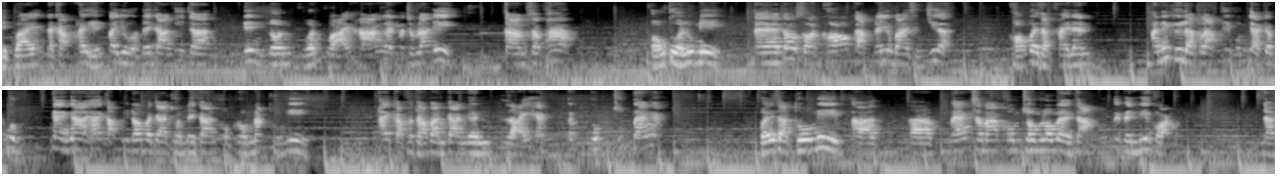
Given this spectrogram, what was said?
ดิตไว้นะครับ ให้เห็นประโยชน์ในการที่จะดิ้นรนขวนขวายหาเงินมาชำระหนี้ตามสภาพของตัวลูกหนี้ แต่ต้องสอดคล้องกับนโยบายสินเชื่อของบริษัทไฟแนนซ์อันนี้คือหลักๆที่ผมอยากจะพูดง่ายๆ ให้กับพี่น้องประชาชนในการอบรมนักทวงหนี้ ให้กับสถาบันการเงินหลายแห่งทุกทุกแบงก์บริษัททวงหนี้แบงก์สมาคมชมรมอะไรต่างผมไปเป็นวิทยากรหมด นะ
